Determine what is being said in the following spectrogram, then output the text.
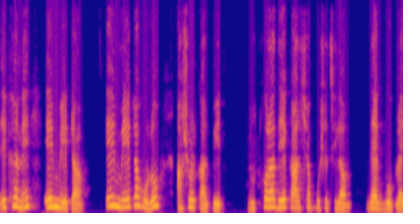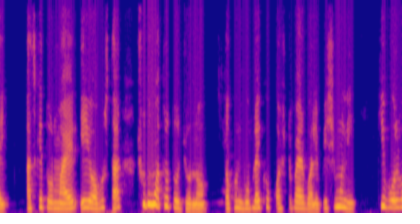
এখানে এই মেয়েটা এই মেয়েটা হলো আসল কালপিট। দুধকলা দিয়ে কালসাপ পুষেছিলাম দেখ বুবলাই, আজকে তোর মায়ের এই অবস্থা শুধুমাত্র তোর জন্য। তখন বুবলাই খুব কষ্ট পায় বলে, পিসিমণি, কি বলব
